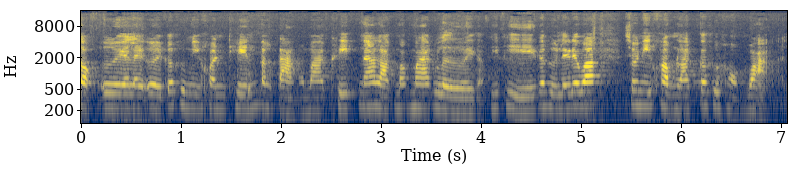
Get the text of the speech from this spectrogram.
t o k เอยอะไรเอยก็คือมีคอนเทนต์ต่างๆ ออกมาคลิปน่ารักมาก ๆ เลยกับพี่พีชก็คือเรียกได้ว่าช่วงนี้ความรักก็คือหอมหวาน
